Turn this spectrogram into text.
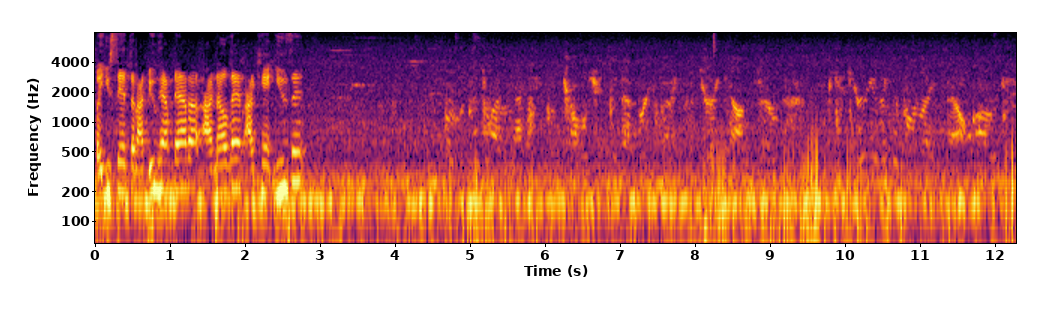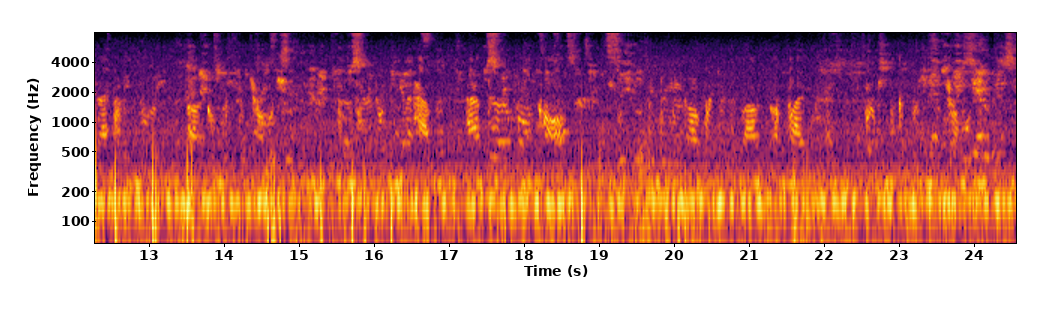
But you said that I do have data. I know that. I can't use it. Troubleshoot the network settings in your account. So, because you're using your phone right now, um, we can actually fully, uh, completely troubleshoot. So, here's what's going to happen. After a phone call, you just need to turn it off for about uh, five minutes for me to complete the minutes,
